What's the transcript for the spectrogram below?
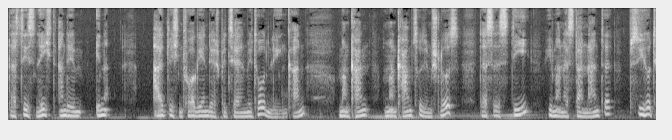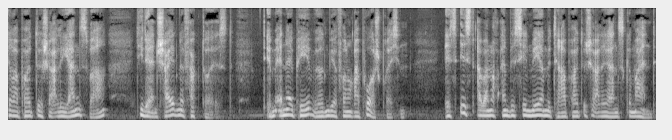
dass dies nicht an dem inhaltlichen Vorgehen der speziellen Methoden liegen kann. Man kann und man kam zu dem Schluss, dass es die, wie man es dann nannte, psychotherapeutische Allianz war, die der entscheidende Faktor ist. Im NLP würden wir von Rapport sprechen. Es ist aber noch ein bisschen mehr mit therapeutischer Allianz gemeint,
